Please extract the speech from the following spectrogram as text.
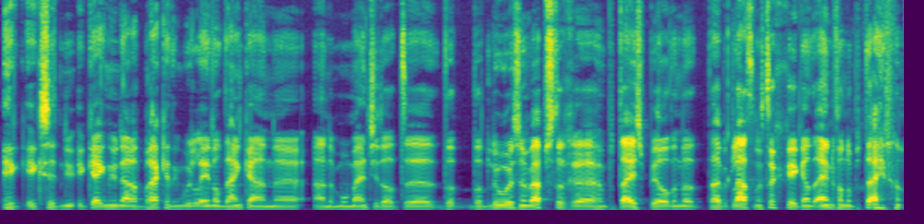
Ik- Ik, zit nu, ik kijk nu naar het bracket en ik moet alleen al denken aan, eh, aan het momentje dat, eh, dat, dat Lewis en Webster eh, hun partij speelden. En dat, dat heb ik later nog teruggekeken aan het einde van de partij. Dan,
